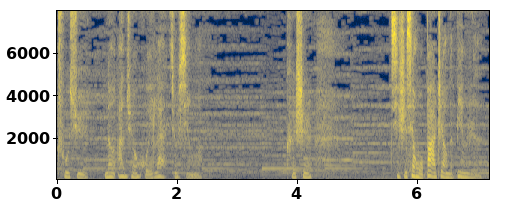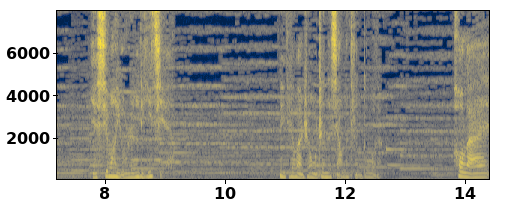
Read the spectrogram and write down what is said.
出去能安全回来就行了。可是，其实像我爸这样的病人，也希望有人理解。那天晚上我真的想了挺多的。后来，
